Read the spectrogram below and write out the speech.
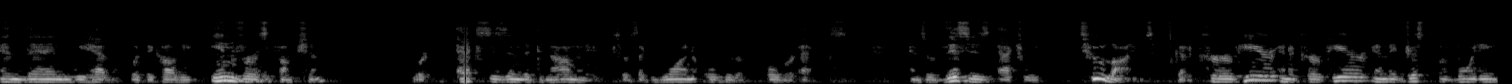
and then we have what they call the inverse function, where x is in the denominator. So it's like 1 over the over x. And so this is actually two lines. It's got a curve here and a curve here, and they're just avoiding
